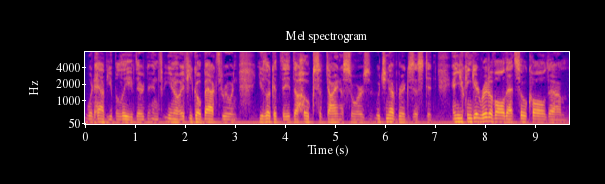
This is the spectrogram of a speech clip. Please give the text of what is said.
would have you believe. There, and you know, if you go back through and you look at the the hoax of dinosaurs, which never existed, and you can get rid of all that so-called um,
